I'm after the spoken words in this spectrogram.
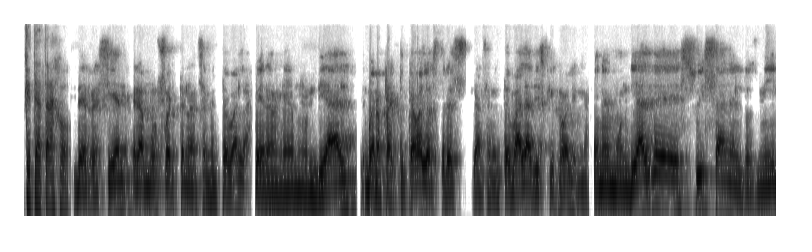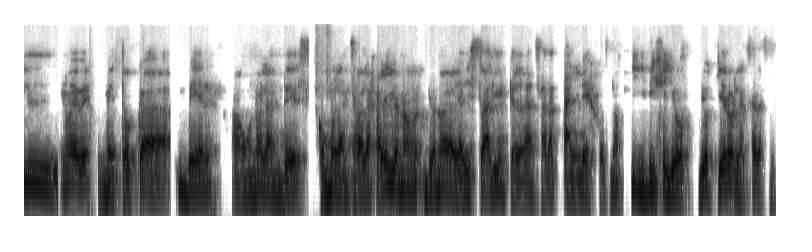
¿Qué te atrajo? De recién era muy fuerte el lanzamiento de bala, pero en el mundial, bueno, practicaba los tres lanzamientos de bala, disco y jabalina. En el mundial de Suiza en el 2009 me toca ver a un holandés cómo lanzaba la jabalina. Yo no, yo no había visto a alguien que la lanzara tan lejos, ¿no? Y dije yo, yo quiero lanzar así.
